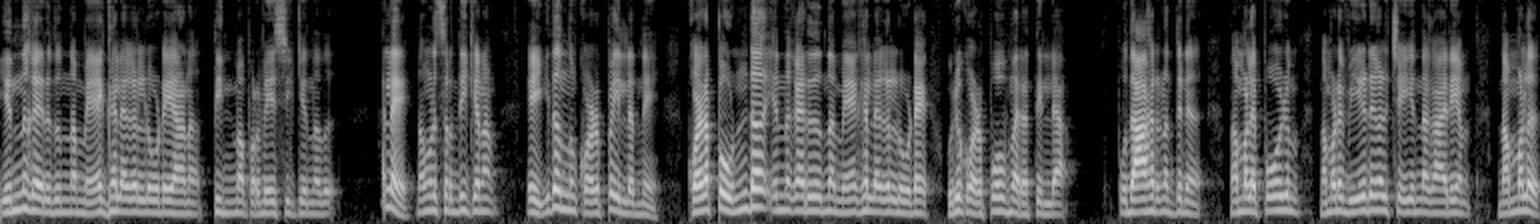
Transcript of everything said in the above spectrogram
എന്ന് കരുതുന്ന മേഖലകളിലൂടെയാണ് തിന്മ പ്രവേശിക്കുന്നത്. അല്ലേ? നമ്മൾ ശ്രദ്ധിക്കണം. ഏയ് ഇതൊന്നും കുഴപ്പമില്ലെന്നേ. കുഴപ്പമുണ്ട് എന്ന് കരുതുന്ന മേഖലകളിലൂടെ ഒരു കുഴപ്പവും വരത്തില്ല. ഉദാഹരണത്തിന് നമ്മളെപ്പോഴും നമ്മുടെ വീടുകൾ ചെയ്യുന്ന കാര്യം നമ്മൾ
